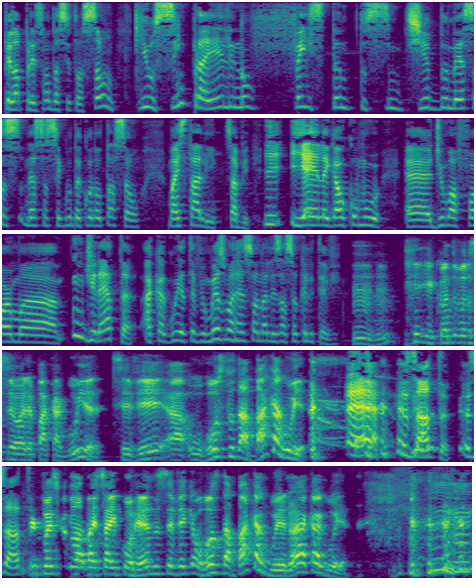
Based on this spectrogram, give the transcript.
pela pressão da situação, que o sim pra ele não fez tanto sentido nessa, nessa segunda conotação, mas tá ali, sabe? E, e é legal como, é, de uma forma indireta, a Kaguya teve a mesma racionalização que ele teve. Uhum. E quando você olha pra Kaguya, você vê ah, o rosto da Bakaguya. É, exato, exato. Depois, quando ela vai sair correndo, você vê que é o rosto da Bakaguya, não é a Kaguya. Uhum,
